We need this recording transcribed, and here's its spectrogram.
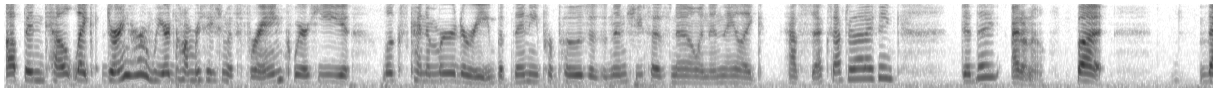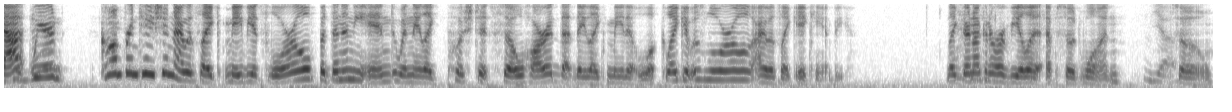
up until, like, during her weird conversation with Frank, where he looks kind of murdery, but then he proposes, and then she says no, and then they, like, have sex after that, I think. Did they? I don't know. But that Did they? weird confrontation, I was like, maybe it's Laurel, but then in the end, when they, like, pushed it so hard that they, like, made it look like it was Laurel, I was like, it can't be. Like, they're not going to reveal it episode one, Yeah. so.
